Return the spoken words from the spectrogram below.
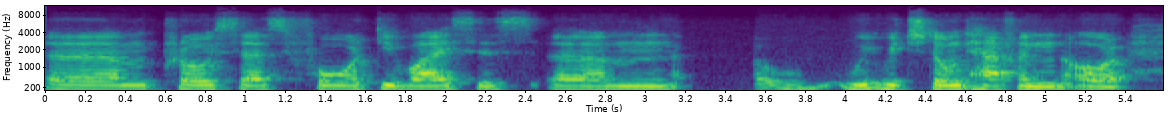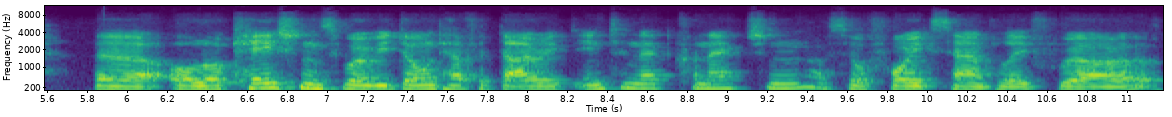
um, process for devices um, which don't have an or uh, or locations where we don't have a direct internet connection. So, for example, if we are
